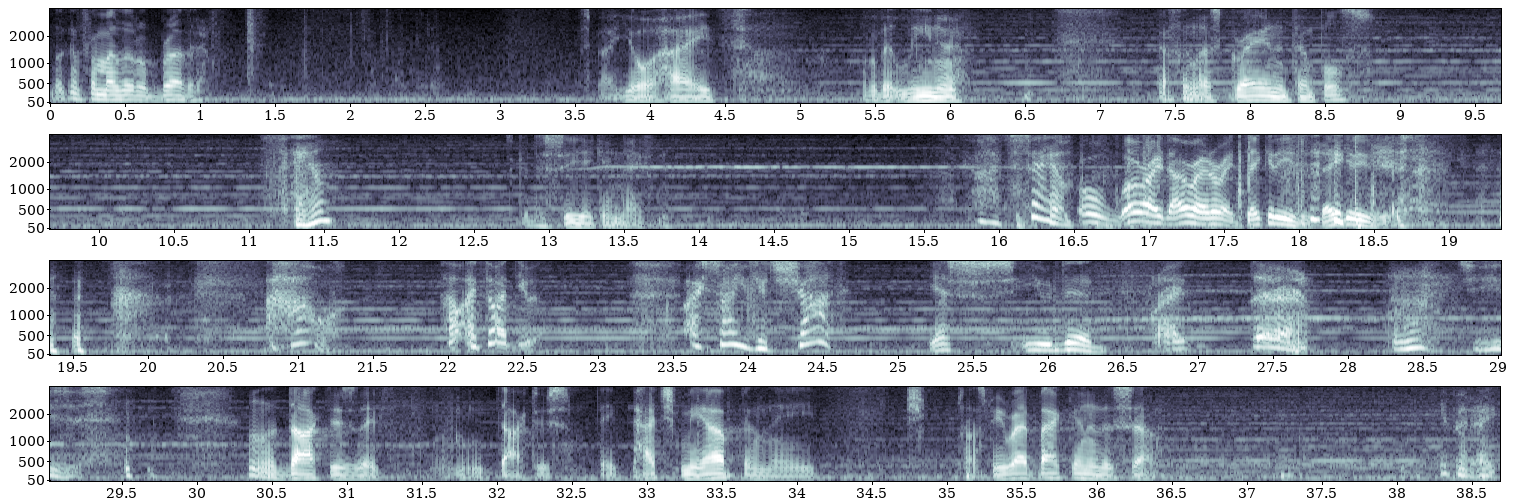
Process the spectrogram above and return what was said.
Looking for my little brother. It's about your height, a little bit leaner. Definitely less gray in the temples. Sam? It's good to see you again, Nathan. God, Sam. Oh, all right, all right, all right. Take it easy, take it easy. How? How? I thought you... I saw you get shot. yes, you did. Right there. Huh? Jesus. Well, the doctors, they, I mean, doctors, they patched me up and they tossed me right back into the cell. Yeah, but I...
